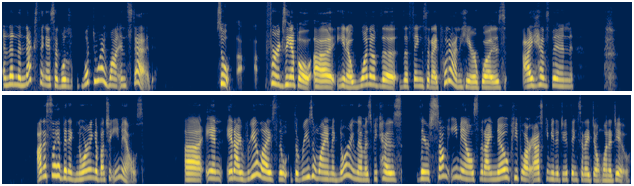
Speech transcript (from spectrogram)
And then the next thing I said was, what do I want instead? So for example, uh, you know, one of the the things that I put on here was I have been honestly I've been ignoring a bunch of emails. Uh, and and I realize the the reason why I'm ignoring them is because there's some emails that I know people are asking me to do things that I don't want to do.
